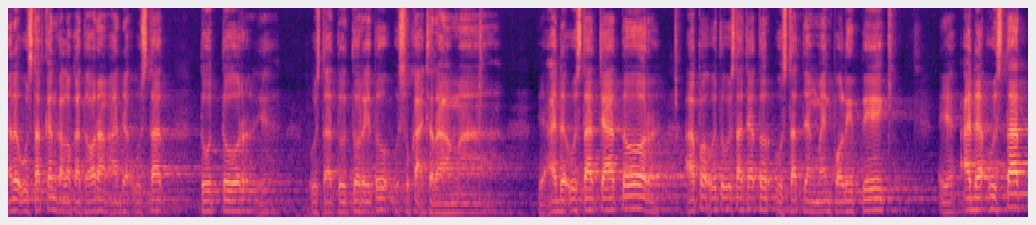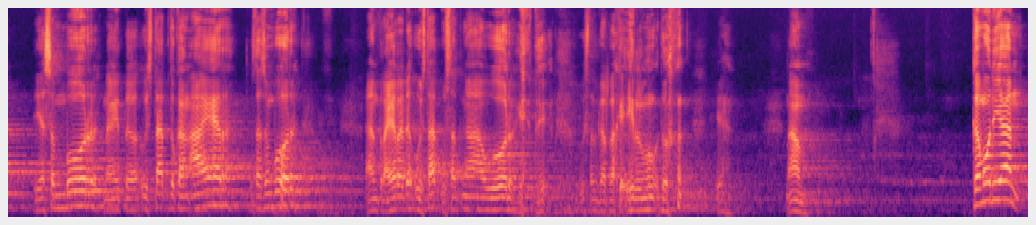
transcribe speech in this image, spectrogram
Ada Ustadz kan kalau kata orang ada Ustadz tutur ya. Ustadz tutur itu suka ceramah. Ya ada Ustadz catur. Apa itu Ustadz catur? Ustadz yang main politik. Ya ada Ustadz ya sembur. Nah itu Ustadz tukang air, Ustadz sembur dan terakhir ada ustadz ustadz ngawur gitu ustadz nggak pakai ilmu tuh ya nah kemudian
